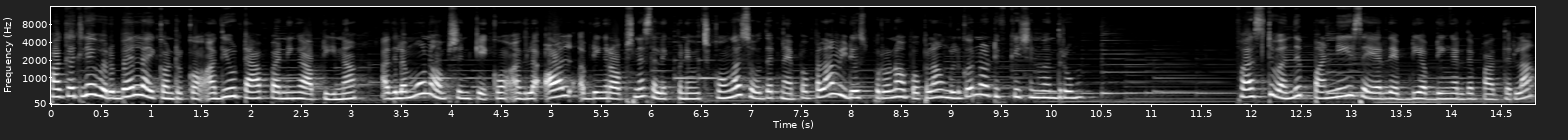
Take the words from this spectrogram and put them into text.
பக்கத்துலேயே ஒரு பெல் ஐக்கான் இருக்கும். அதையும் டேப் பண்ணிங்க அப்படின்னா அதில் மூணு ஆப்ஷன் கேட்கும். அதில் ஆல் அப்படிங்கிற ஆப்ஷனை செலக்ட் பண்ணி வச்சுக்கோங்க. ஸோ தட் நான் எப்பப்போலாம் வீடியோஸ் போடுறோனோ அப்பப்போலாம் உங்களுக்கு ஒரு நோட்டிஃபிகேஷன் வந்துடும் ஃபஸ்ட்டு வந்து பன்னீர் செய்கிறது எப்படி அப்படிங்கிறத பார்த்துடலாம்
